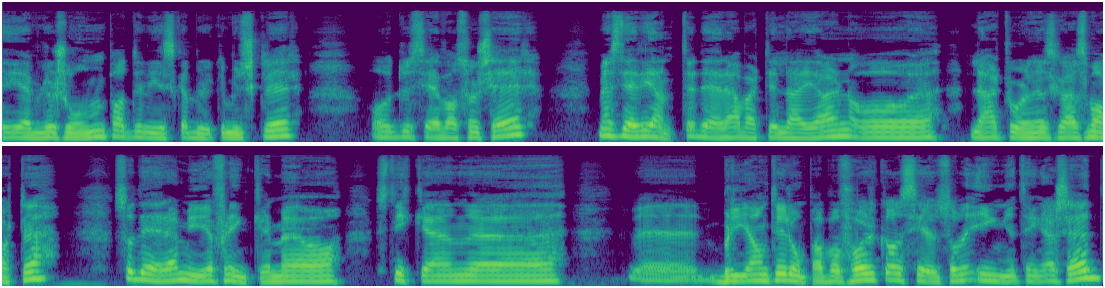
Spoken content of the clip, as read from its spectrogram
i evolusjonen på at vi skal bruke muskler, og du ser hva som skjer. Mens dere jenter, dere har vært i leiren og lært hvordan dere skal være smarte. Så dere er mye flinkere med å stikke en uh, Eh, blyant i rumpa på folk og ser ut som ingenting har skjedd.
